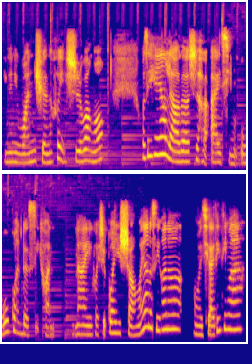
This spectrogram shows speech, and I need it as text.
因为你完全会失望哦。我今天要聊的是和爱情无关的喜欢，那一会是关于什么样的喜欢呢？我们一起来听听吧。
